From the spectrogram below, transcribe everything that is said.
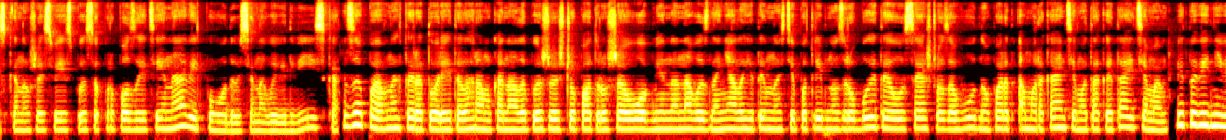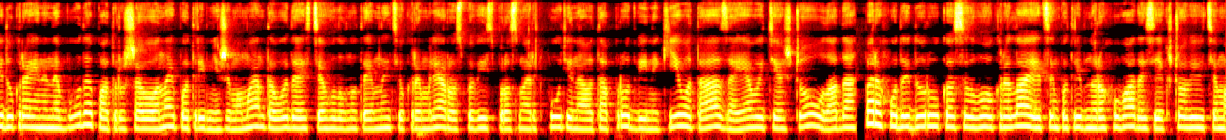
скинувши свій список пропозицій, навіть погодився на вивід війська за певних територій. Телеграм-канали пишуть, що Патрушев у обмін на визнання легітимності потрібно зробити усе, що завгодно перед американцями та китайцями. Відповідні від України не буде. Патрушев у найпотрібніший момент видасться головну таємницю Кремля, розповість про смерть Путіна та про двійників та заявить, що влада переходить до рук силового крила, і цим потрібно рахуватися. Якщо вівцям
